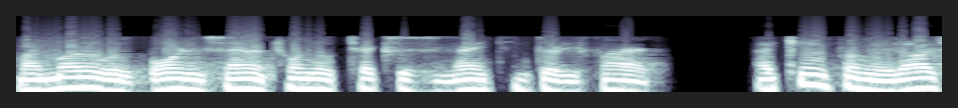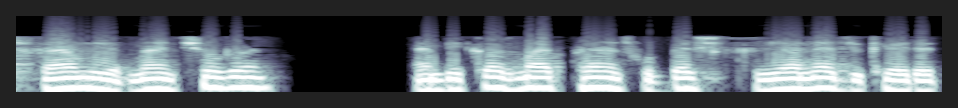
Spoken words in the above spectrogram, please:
My mother was born in San Antonio, Texas in 1935. I came from a large family of nine children, and because my parents were basically uneducated,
